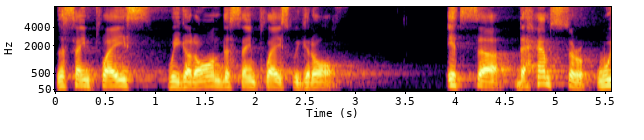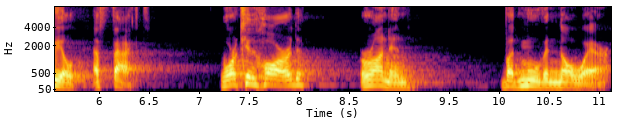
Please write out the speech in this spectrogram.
The same place we got on, the same place we get off. It's uh, the hamster wheel effect. Working hard, running, but moving nowhere.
